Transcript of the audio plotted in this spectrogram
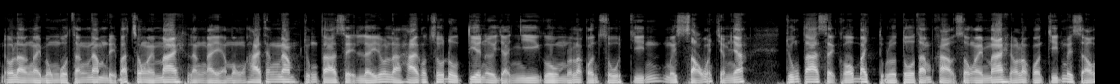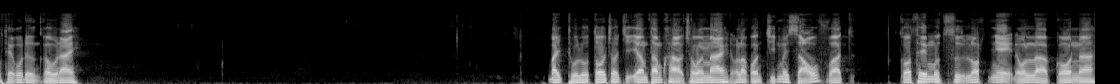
đó là ngày mùng 1 tháng 5 để bắt sau ngày mai là ngày à, mùng 2 tháng 5 chúng ta sẽ lấy đó là hai con số đầu tiên ở giải nhì gồm đó là con số 916 anh chị em nhé chúng ta sẽ có bạch thủ lô tô tham khảo sau ngày mai đó là con 916 theo đường cầu này. Bạch thủ lô tô cho chị em tham khảo cho ngày mai đó là con 916 và có thêm một sự lót nhẹ đó là con uh,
